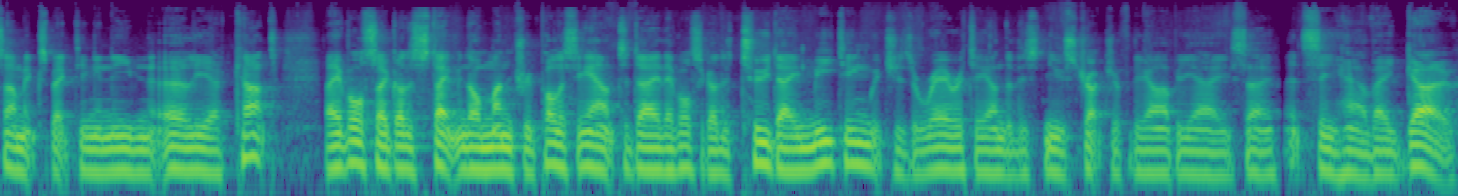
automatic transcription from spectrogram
some expecting an even earlier cut. They've also got a statement on monetary policy out today. They've also got a two day meeting, which is a rarity under this new structure for the RBA. So let's see how they go.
